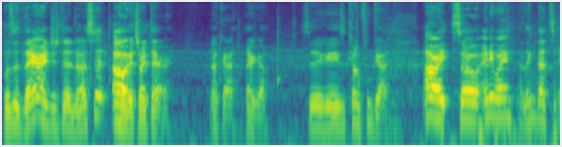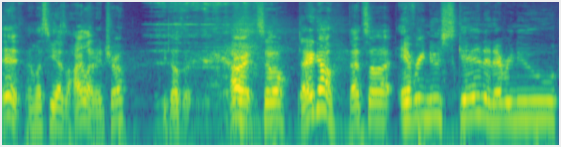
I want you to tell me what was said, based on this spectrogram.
Was it there? I just didn't notice it? Oh it's right there. Okay, there you go. So he's a kung fu guy. Alright, so anyway, I think that's it. Unless he has a highlight intro. He doesn't. Alright, so there you go. That's uh every new skin and every new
